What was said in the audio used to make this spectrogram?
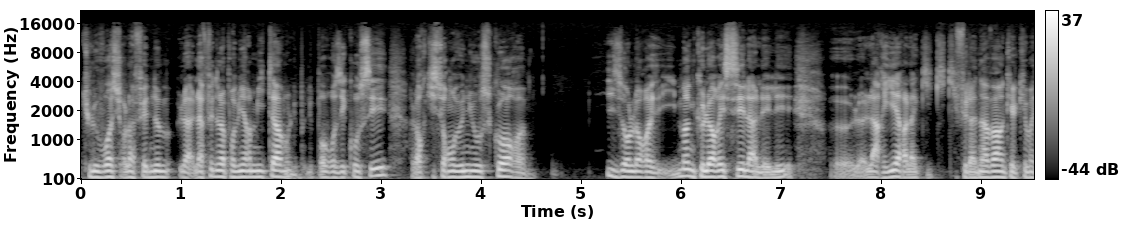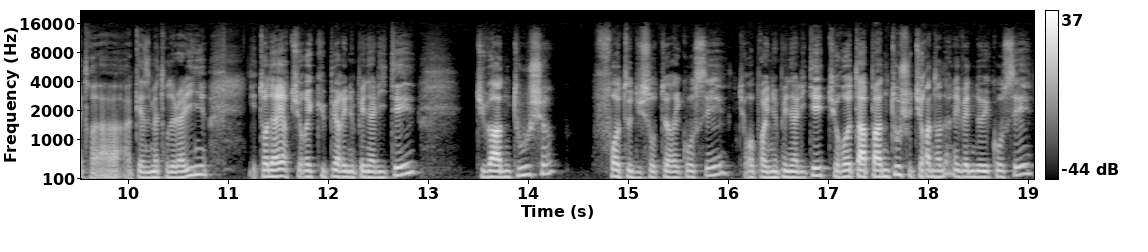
tu le vois sur la fin de la, fin de la première mi-temps, les, pauvres Écossais, alors qu'ils sont revenus au score ils ont leur, manque leur essai là, euh, l'arrière là qui, fait la avant à quelques mètres, à, 15 mètres de la ligne. Et toi derrière, tu récupères une pénalité, tu vas en touche, faute du sauteur écossais, tu reprends une pénalité, tu retapes en touche, tu rentres dans les 22 écossais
